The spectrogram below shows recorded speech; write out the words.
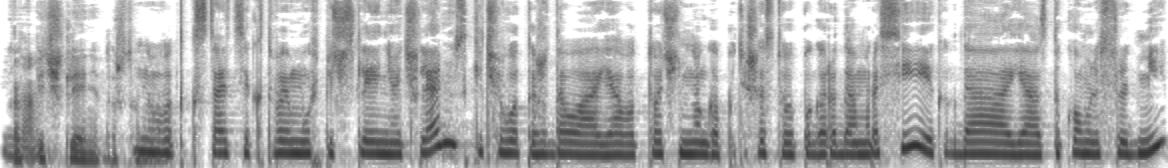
как да. впечатление. То, что ну вот, кстати, к твоему впечатлению о Челябинске, чего ты ждала? Я вот очень много путешествую по городам России, и когда я знакомлюсь с людьми,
